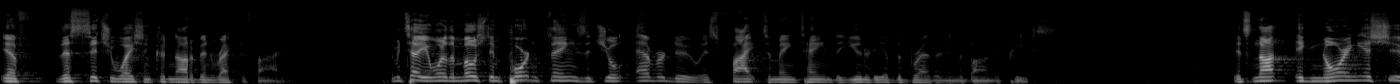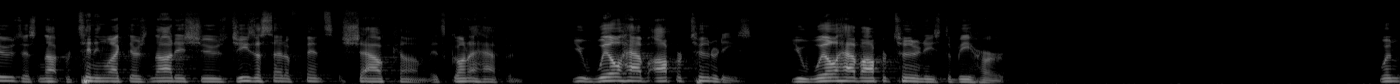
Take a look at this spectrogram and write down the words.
if this situation could not have been rectified? Let me tell you, one of the most important things that you'll ever do is fight to maintain the unity of the brethren in the bond of peace. It's not ignoring issues, it's not pretending like there's not issues. Jesus said, Offense shall come. It's going to happen. You will have opportunities. You will have opportunities to be hurt. When,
